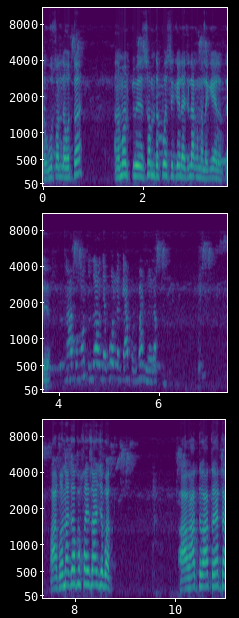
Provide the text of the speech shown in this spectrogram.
उचललं होतं. आणि म्हणतोय समजा पैसे गेल्याच्या लग्नाला गेलं होतं या. आपण म्हणतो जाऊ द्या बोललं की आपण भांडणं लागतो. आता नका बसायचं अजिबात. आ- आता आता आता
